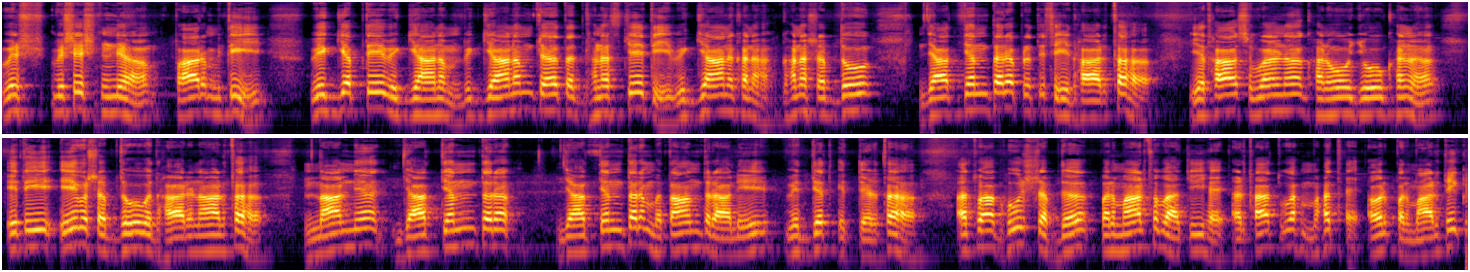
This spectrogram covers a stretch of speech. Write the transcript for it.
विश विशिष्ण्य पारमिति विज्ञप्ते विज्ञान। विज्ञान च तद्घनश्चेति विज्ञानघन, घनशब्दो जात्यंतर प्रतिषेधार्थ यथा सुवर्ण घनो जो घन इति एव शब्दोवधारणार्थ नान्य जात्यंतर जात्यंतर मतांतराले विद्यत इत्यर्थः। अथवा भूत शब्द परमार्थवाची है, अर्थात वह महत है और परमार्थिक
